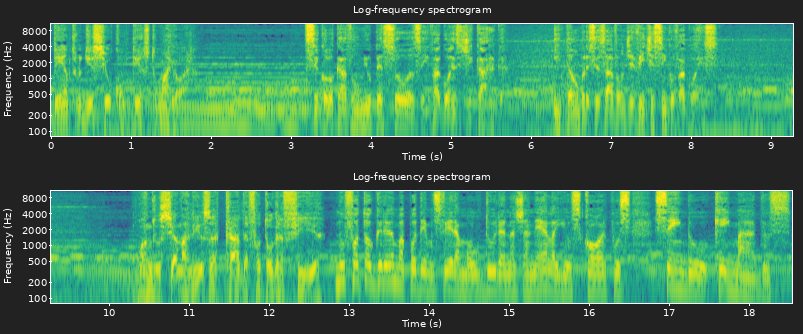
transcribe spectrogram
dentro de seu contexto maior. Se colocavam mil pessoas em vagões de carga. Então precisavam de 25 vagões. Quando se analisa cada fotografia, No fotograma podemos ver a moldura na janela e os corpos sendo queimados.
